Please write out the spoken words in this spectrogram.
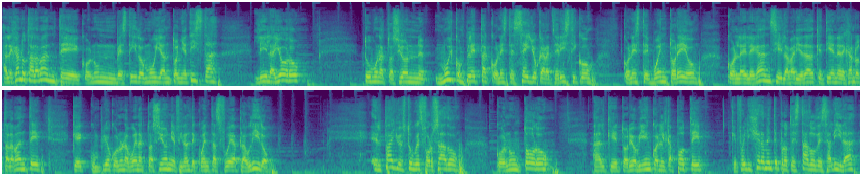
Alejandro Talavante, con un vestido muy antoñetista, lila y oro, tuvo una actuación muy completa con este sello característico, con este buen toreo, con la elegancia y la variedad que tiene Alejandro Talavante, que cumplió con una buena actuación y a final de cuentas fue aplaudido. El payo estuvo esforzado con un toro al que toreó bien con el capote, que fue ligeramente protestado de salida,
